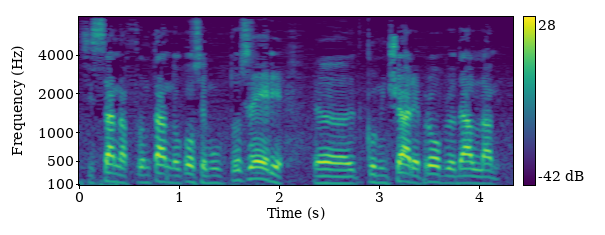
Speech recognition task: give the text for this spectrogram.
si stanno affrontando cose molto serie, eh, cominciare proprio dalla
